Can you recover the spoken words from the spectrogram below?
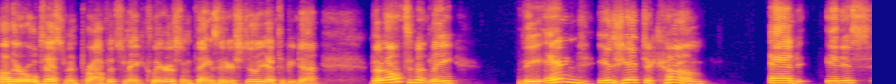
other Old Testament prophets make clear some things that are still yet to be done. But ultimately, the end is yet to come, and it is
